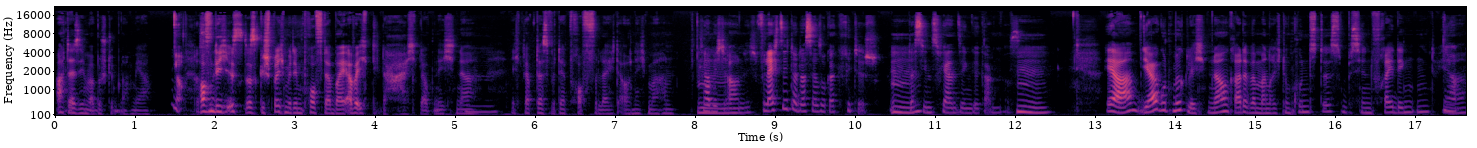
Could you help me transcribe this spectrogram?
Ach, da sehen wir bestimmt noch mehr. Ja, Hoffentlich ist das Gespräch mit dem Prof dabei, aber ich, ah, ich glaube nicht, ne? Mhm. Ich glaube, das wird der Prof vielleicht auch nicht machen. Glaube ich Mhm. auch nicht. Vielleicht sieht er das ja sogar kritisch, Mhm. dass sie ins Fernsehen gegangen ist. Hm. Ja, ja, gut möglich. Ne? Gerade wenn man Richtung Kunst ist, ein bisschen freidenkend. Ja. Ja.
